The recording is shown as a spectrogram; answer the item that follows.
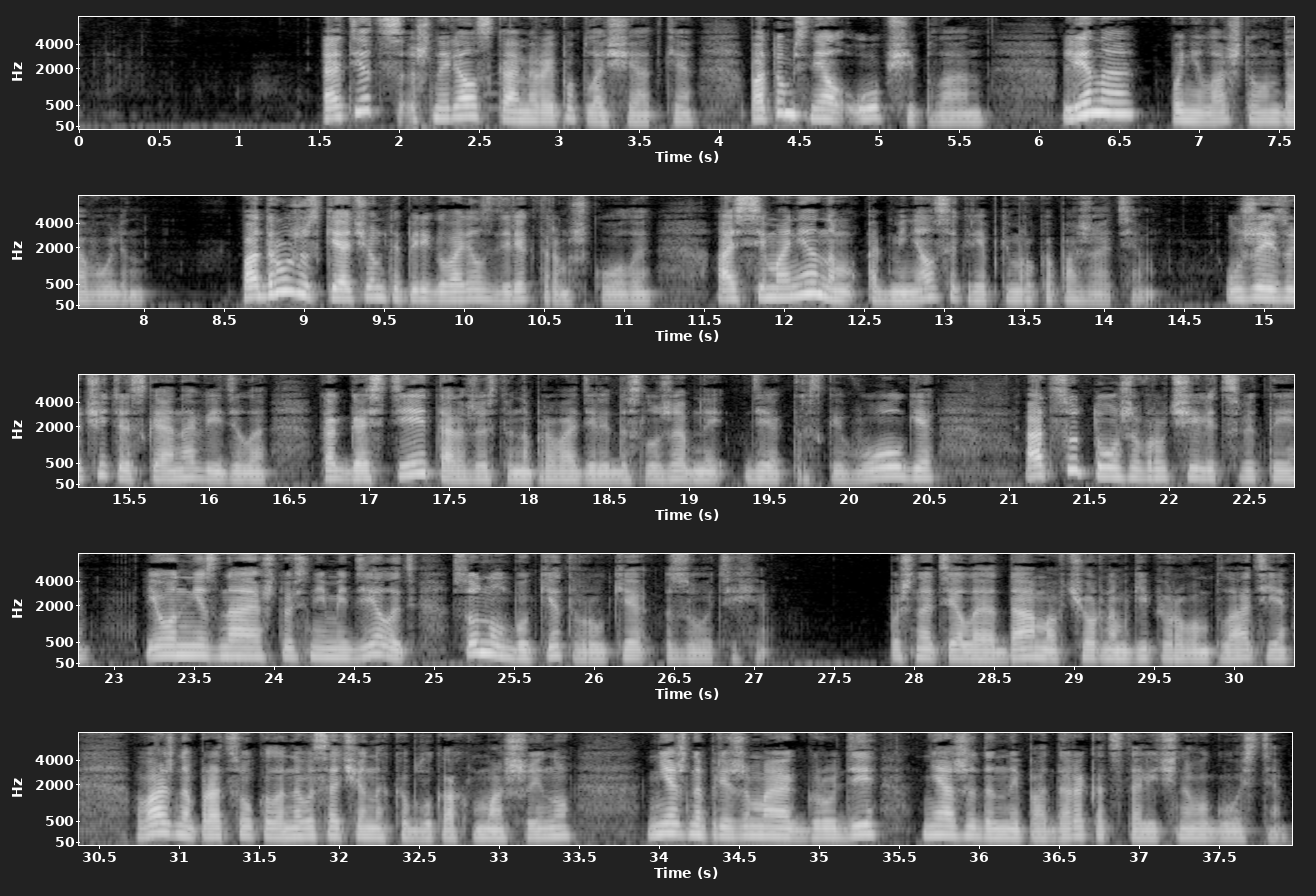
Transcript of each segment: Отец шнырял с камерой по площадке, потом снял общий план. Лена поняла, что он доволен. Подружески о чем-то переговорил с директором школы, а с Симоняном обменялся крепким рукопожатием. Уже из учительской она видела, как гостей торжественно проводили до служебной директорской «Волги», отцу тоже вручили цветы, и он, не зная, что с ними делать, сунул букет в руки Зотихи. Пышнотелая дама в черном гиперовом платье важно процокала на высоченных каблуках в машину, нежно прижимая к груди неожиданный подарок от столичного гостя.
